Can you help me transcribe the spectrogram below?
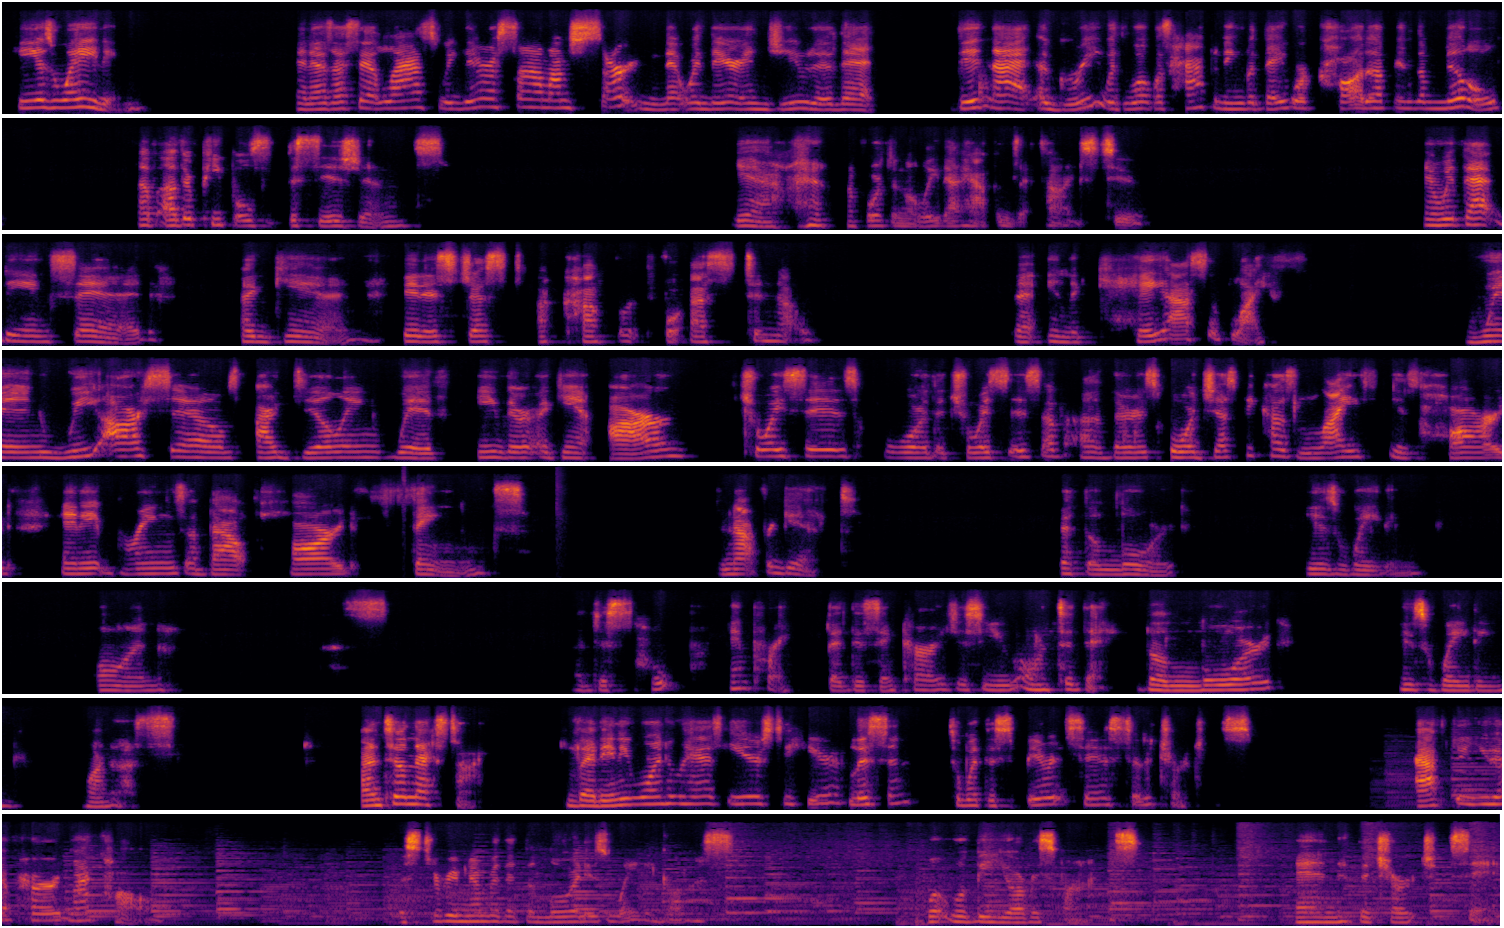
he is waiting. And as I said last week, there are some I'm certain that were there in Judah that did not agree with what was happening, but they were caught up in the middle of other people's decisions. Yeah, unfortunately, that happens at times too. And with that being said, again, it is just a comfort for us to know that in the chaos of life, when we ourselves are dealing with either, again, our choices or the choices of others, or just because life is hard and it brings about hard things, do not forget that the Lord is waiting on. I just hope and pray that this encourages you on today. The Lord is waiting on us. Until next time, let anyone who has ears to hear listen to what the Spirit says to the churches. After you have heard my call, just to remember that the Lord is waiting on us. What will be your response? And the church said,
